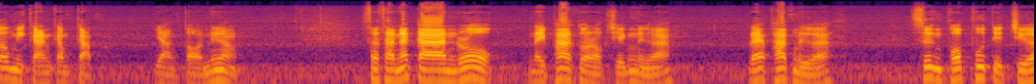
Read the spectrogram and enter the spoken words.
ต้องมีการกำกับอย่างต่อเนื่อง สถานการณ์โรคในภาคตะวันออกเฉียงเหนือ และภาคเหนือ ซึ่งพบผู้ติดเชื้อ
